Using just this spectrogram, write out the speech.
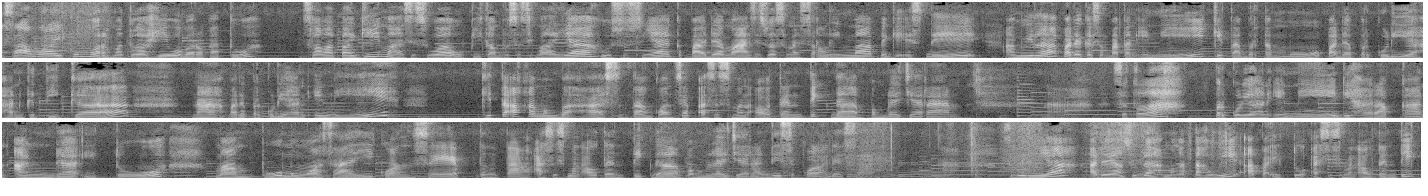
Assalamualaikum warahmatullahi wabarakatuh. Selamat pagi mahasiswa UPI Kampus Tasikmalaya khususnya kepada mahasiswa semester 5 PGSD. Alhamdulillah pada kesempatan ini kita bertemu pada perkuliahan ketiga. Nah, pada perkuliahan ini kita akan membahas tentang konsep asesmen autentik dalam pembelajaran. Nah, setelah perkuliahan ini diharapkan Anda itu mampu menguasai konsep tentang asesmen autentik dalam pembelajaran di sekolah dasar. Nah, sebelumnya ada yang sudah mengetahui apa itu asesmen autentik?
